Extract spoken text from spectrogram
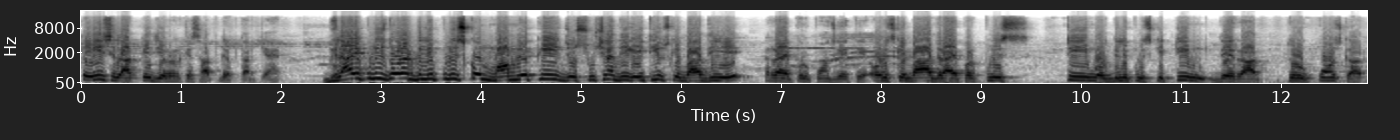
23 लाख के जेवर के साथ गिरफ़्तार किया है। भिलाई पुलिस द्वारा दिल्ली पुलिस को मामले की जो सूचना दी गई थी, उसके बाद ही ये रायपुर पहुँच गए थे। और इसके बाद रायपुर पुलिस टीम और दिल्ली पुलिस की टीम देर रात दुर्ग पहुंचकर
